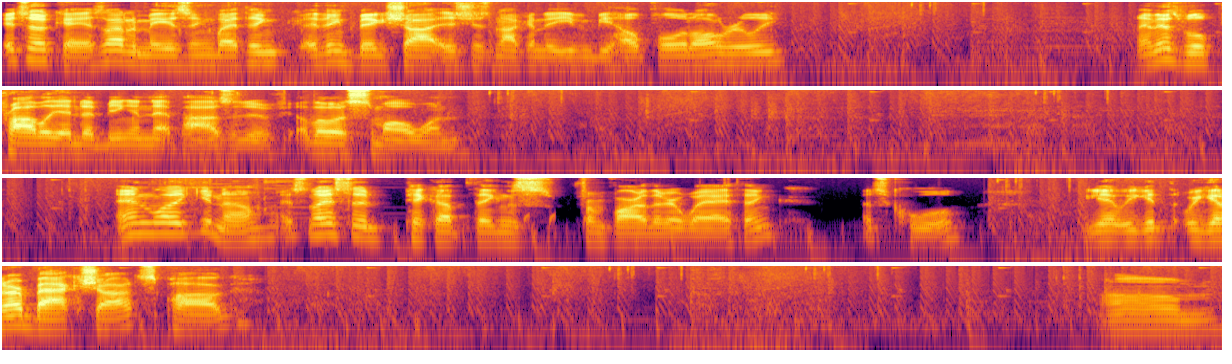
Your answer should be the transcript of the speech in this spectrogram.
It's okay. It's not amazing, but I think I think Big Shot is just not going to even be helpful at all, really. And this will probably end up being a net positive, although a small one. And like you know, it's nice to pick up things from farther away. I think that's cool. We get we get we get our back shots, Pog. Um,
